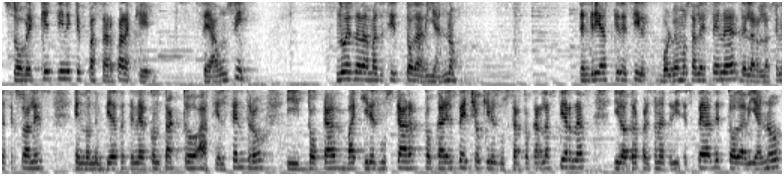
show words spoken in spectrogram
sobre qué tiene que pasar para que sea un sí. no es nada más decir todavía no tendrías que decir, volvemos a la escena de las relaciones sexuales en donde empiezas a tener contacto hacia el centro y toca, va, quieres buscar tocar el pecho, quieres buscar tocar las piernas y la otra persona te dice, espérate, todavía no,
